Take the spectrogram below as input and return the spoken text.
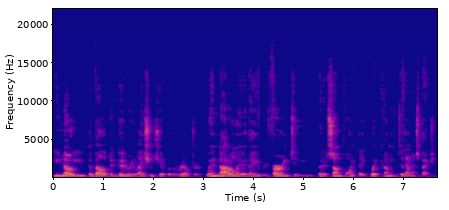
you know you've developed a good relationship with a realtor when not only are they referring to you, but at some point they quit coming to the inspection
